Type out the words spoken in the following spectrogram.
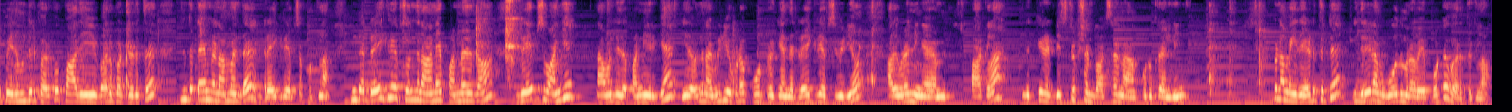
இப்போ இது முந்திரி பருப்பு பாதி வறுபட்டு எடுத்து இந்த டைமில் நம்ம இந்த ட்ரை கிரேப்ஸை போட்டலாம் இந்த ட்ரை கிரேப்ஸ் வந்து நானே பண்ணது தான் கிரேப்ஸ் வாங்கி நான் வந்து இதை பண்ணியிருக்கேன். இதை வந்து நான் வீடியோ கூட போட்டிருக்கேன். இந்த ட்ரை கிரேப்ஸ் வீடியோ அது கூட நீங்கள் பார்க்கலாம். இந்த கீழே டிஸ்கிரிப்ஷன் பாக்ஸில் நான் கொடுக்குற லிங்க் இப்போ நம்ம இதை எடுத்துட்டு இதுலேயே நம்ம கோதுமை ரவையை போட்டு வறுத்துக்கலாம்.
